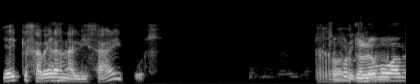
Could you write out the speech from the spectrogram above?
y hay que saber analizar y pues Sí, porque luego,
